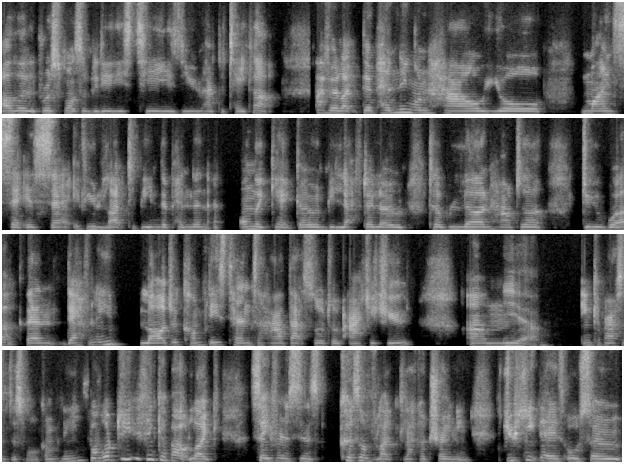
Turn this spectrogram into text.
other responsibilities you have to take up. I feel like depending on how your mindset is set, if you like to be independent on the get go and be left alone to learn how to do work, then definitely larger companies tend to have that sort of attitude. Um, yeah in comparison to small companies. But what do you think about like, say for instance, because of like lack of training, do you think there is also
